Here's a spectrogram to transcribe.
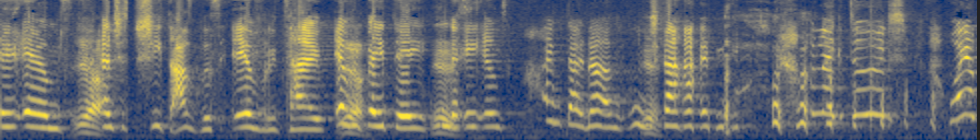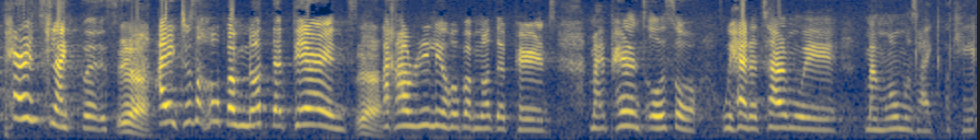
AMs Yeah. and she, she does this every time every Yeah. payday in the AMs I'm Danang Yes. I'm like dude why are parents like this Yeah. I just hope I'm not that parent Yeah. like I really hope I'm not that parent. My parents also, we had a time where my mom was like, okay,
